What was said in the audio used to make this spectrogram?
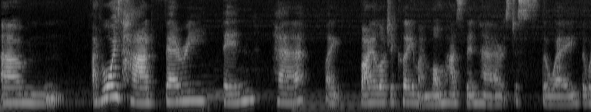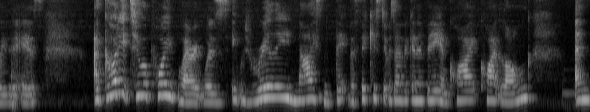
Um, I've always had very thin hair, like biologically. My mom has thin hair. It's just the way the way that it is. I got it to a point where it was it was really nice and thick, the thickest it was ever going to be, and quite quite long. And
